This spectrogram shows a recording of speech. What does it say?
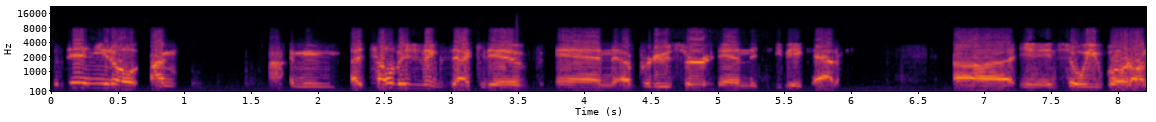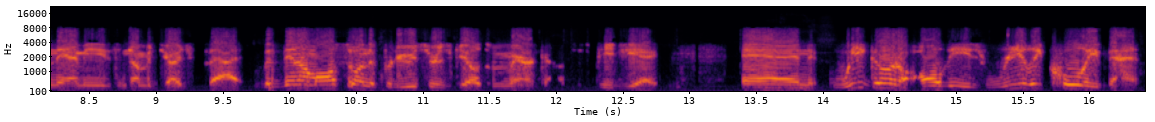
But then, you know, I'm I'm a television executive and a producer in the TV Academy. Uh, and, and so we vote on the Emmys, and I'm a judge for that. But then I'm also in the Producers Guild of America, which is PGA. And we go to all these really cool events.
